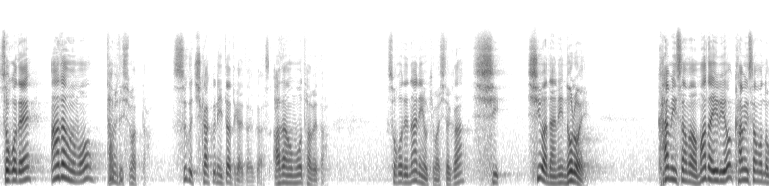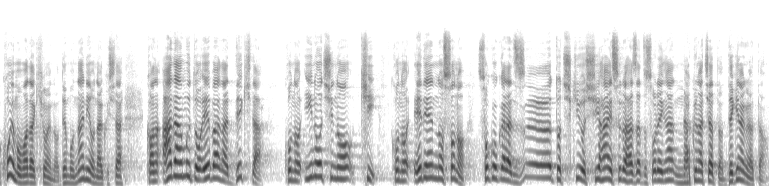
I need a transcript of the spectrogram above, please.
そこでアダムも食べてしまった。すぐ近くにいたって書いてあるから。アダムも食べた。そこで何が起きましたか？死。死は何？呪い。神様はまだいるよ。神様の声もまだ聞こえるの。でも何をなくした？このアダムとエヴァができた。この命の木、このエデンの園、そこからずっと地球を支配するはずだとそれがなくなっちゃったのできなくなったの。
